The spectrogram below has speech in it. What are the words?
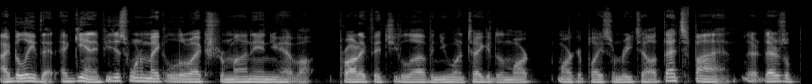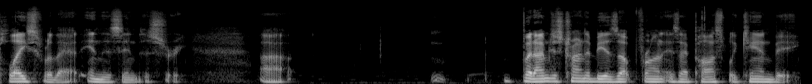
I believe that. Again, if you just want to make a little extra money and you have a product that you love and you want to take it to the mar- marketplace and retail. That's fine. There, there's a place for that in this industry. Uh, but I'm just trying to be as upfront as I possibly can be.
